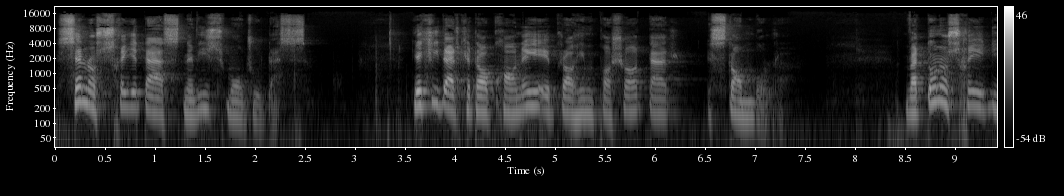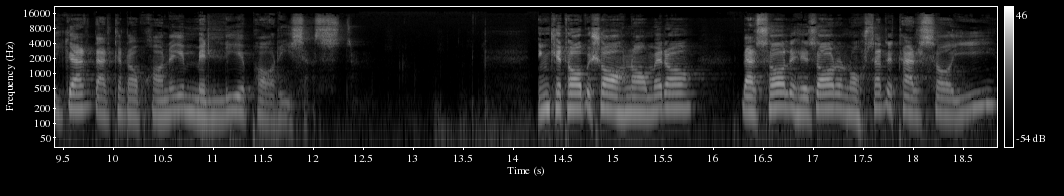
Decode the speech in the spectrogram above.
سه نسخه دستنویس موجود است. یکی در کتابخانه ابراهیم پاشا در استانبول و دو نسخه دیگر در کتابخانه ملی پاریس است. این کتاب شاهنامه را در سال 1900 ترسایی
